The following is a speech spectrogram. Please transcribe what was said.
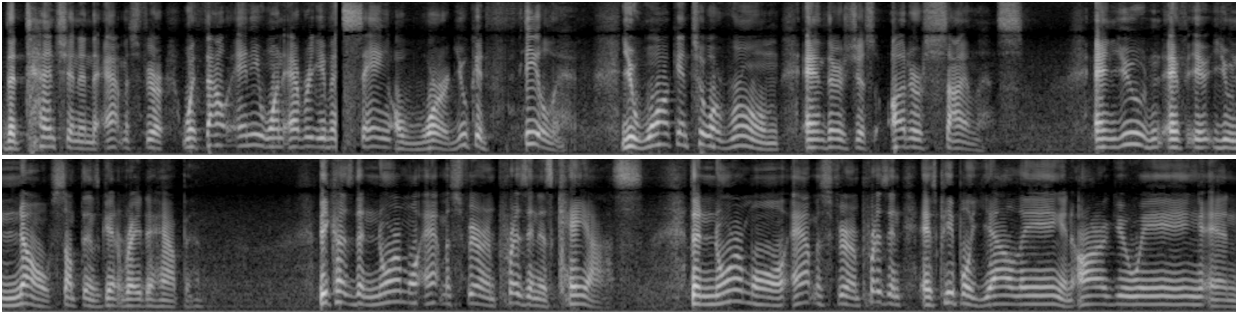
the tension in the atmosphere without anyone ever even saying a word. You could feel it. You walk into a room and there's just utter silence. And you, if, if you know something's getting ready to happen. Because the normal atmosphere in prison is chaos. The normal atmosphere in prison is people yelling and arguing and,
